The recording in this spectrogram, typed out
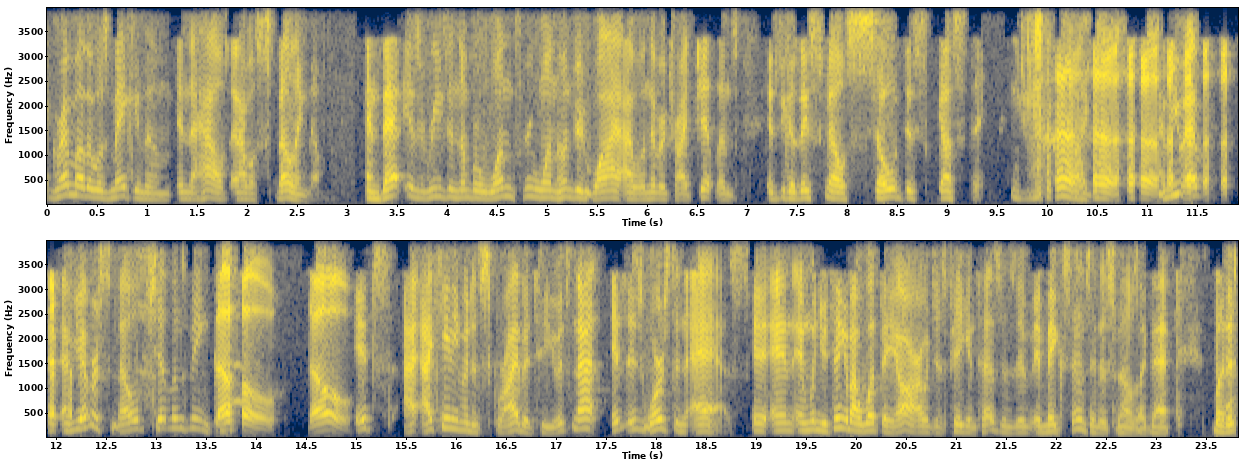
grandmother was making them in the house and I was smelling them. And that is reason number one through 100 why I will never try chitlins is because they smell so disgusting. have you ever Have you ever smelled chitlins being cooked? no, no. It's I, I can't even describe it to you. It's not. It's, it's worse than ass. And and when you think about what they are, which is pig intestines, it, it makes sense that it smells like that. But it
